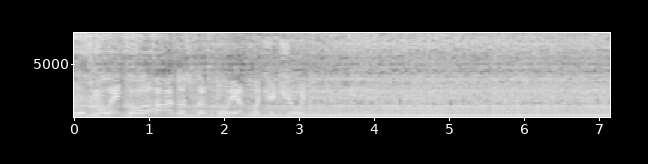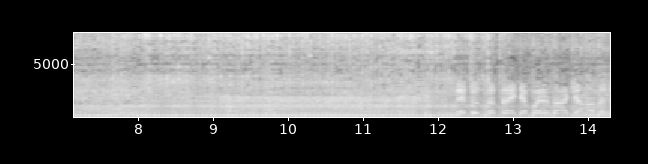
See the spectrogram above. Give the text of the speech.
І з маленького газу стартуємо по чуть-чуть. Де тут та третя передача треба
